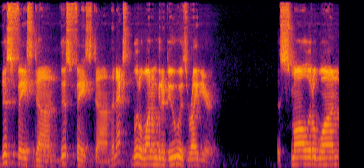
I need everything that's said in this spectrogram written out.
this face done, this face done. The next little one I'm gonna do is right here. The small little one,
